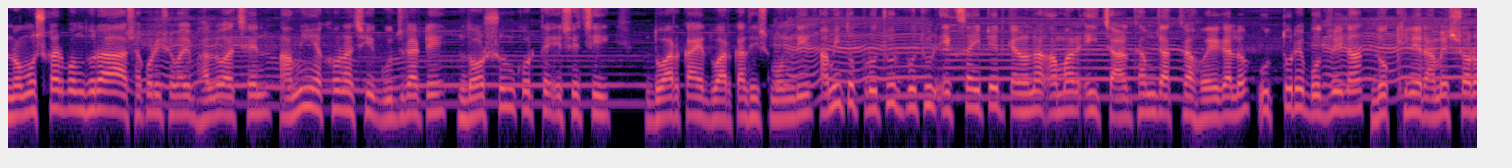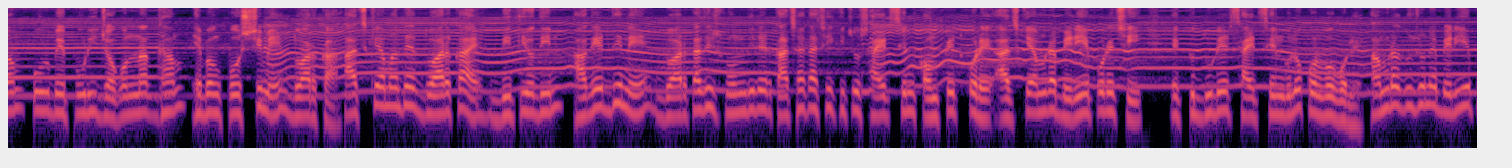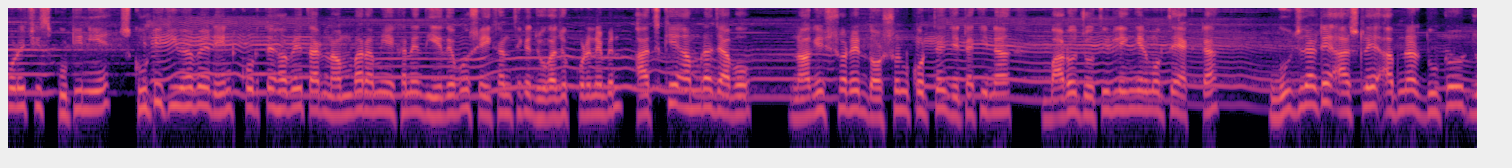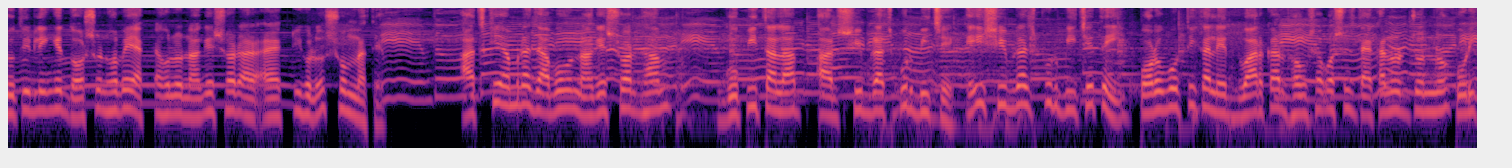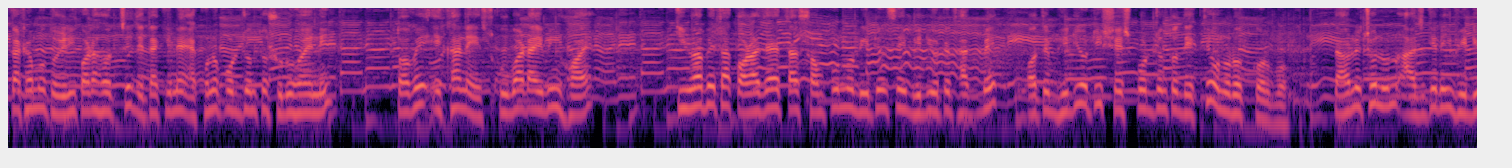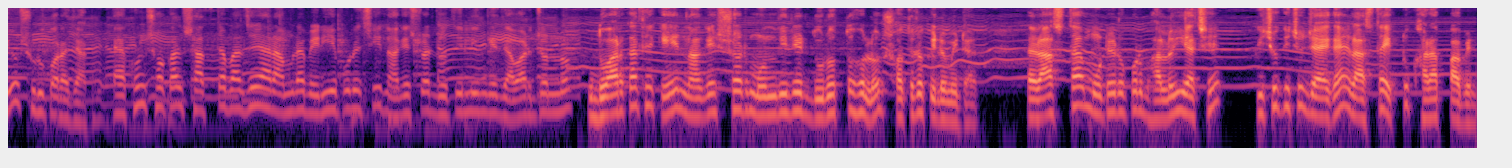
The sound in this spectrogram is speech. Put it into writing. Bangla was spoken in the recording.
নমস্কার বন্ধুরা আশা করি সবাই ভালো আছেন। আমি এখন আছি গুজরাটে দর্শন করতে এসেছি দ্বারকায় দ্বারকাধীশ মন্দির। আমি তো প্রচুর প্রচুর এক্সাইটেড কেননা আমার এই চারধাম যাত্রা হয়ে গেল। উত্তরে বদ্রীনাথ, দক্ষিণে রামেশ্বরম, পূর্বে পুরী জগন্নাথ ধাম এবং পশ্চিমে দ্বারকা। আজকে আমাদের দ্বারকায় দ্বিতীয় দিন। আগের দিনে দ্বারকাধীশ মন্দিরের কাছাকাছি কিছু সাইট সিন কমপ্লিট করে আজকে আমরা বেরিয়ে পড়েছি। একটু দূরের সাইট সিনগুলো করব বলে। আমরা দুজনে বেরিয়ে পড়েছি স্কুটি নিয়ে। স্কুটি কীভাবে রেন্ট করতে হবে তার নাম্বার আমি এখানে দিয়ে দেব। সেইখান থেকে যোগাযোগ করে নেবেন। আজকে আমরা যাব, নাগেশ্বরের দর্শন করতে যেটা কিনা বারো জ্যোতির্লিঙ্গের মধ্যে একটা। গুজরাটে আসলে আপনার দুটো জ্যোতির্লিঙ্গের দর্শন হবে, একটা হলো নাগেশ্বর আর একটি হলো সোমনাথের। আজকে আমরা যাব নাগেশ্বর ধাম গোপী তালাব আর শিবরাজপুর বিচে এই শিবরাজপুর বিচেতেই পরবর্তীকালে দ্বারকার ধ্বংসাবশেষ দেখানোর জন্য পরিকাঠামো তৈরি করা হচ্ছে, যেটা কিনা এখনও পর্যন্ত শুরু হয়নি। তবে এখানে স্কুবা ডাইভিং হয়। কীভাবে তা করা যায় তার সম্পূর্ণ ডিটেলস এই ভিডিওতে থাকবে। অতএব ভিডিওটি শেষ পর্যন্ত দেখতে অনুরোধ করব। তাহলে চলুন আজকের এই ভিডিও শুরু করা যাক। এখন সকাল সাতটা বাজে আর আমরা বেরিয়ে পড়েছি নাগেশ্বর জ্যোতির্লিঙ্গে যাওয়ার জন্য। দ্বারকা থেকে নাগেশ্বর মন্দিরের দূরত্ব হলো সতেরো কিলোমিটার। রাস্তা মোটের ওপর ভালোই আছে। কিছু কিছু জায়গায় রাস্তা একটু খারাপ পাবেন।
